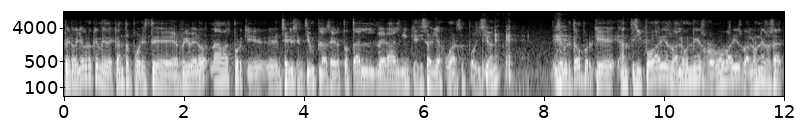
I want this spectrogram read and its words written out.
pero yo creo que me decanto por este Rivero, nada más porque en serio sentí un placer total ver a alguien que sí sabía jugar su posición. y sobre todo porque anticipó varios balones, robó varios balones, o sea,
